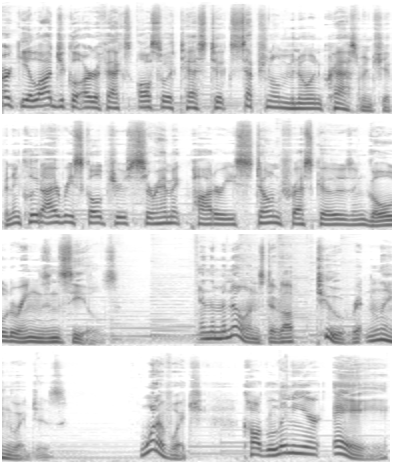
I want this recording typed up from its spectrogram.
Archaeological artifacts also attest to exceptional Minoan craftsmanship and include ivory sculptures, ceramic pottery, stone frescoes, and gold rings and seals. And the Minoans developed two written languages, one of which, called Linear A,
